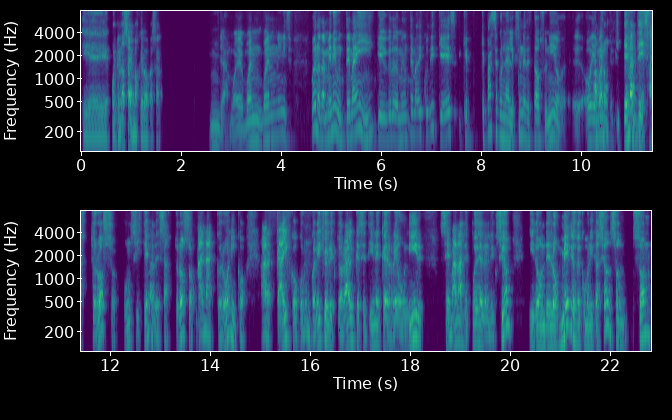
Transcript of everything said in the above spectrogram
eh, porque no sabemos qué va a pasar. Ya, buen, buen inicio. Bueno, también hay un tema ahí, que yo creo también es un tema a discutir, que es qué, qué pasa con las elecciones de Estados Unidos. Eh, obviamente. Ah, un sistema desastroso, un sistema desastroso, anacrónico, arcaico, con un colegio electoral que se tiene que reunir semanas después de la elección y donde los medios de comunicación son, son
